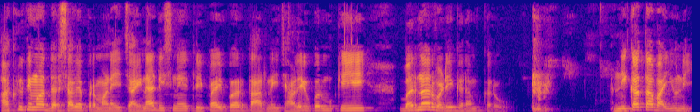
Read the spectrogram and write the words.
આકૃતિમાં દર્શાવ્યા પ્રમાણે ચાઇના ડીશને ત્રિપાઈ પર તારની જાળી ઉપર મૂકી બર્નર વડે ગરમ કરો. નીકળતા વાયુની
